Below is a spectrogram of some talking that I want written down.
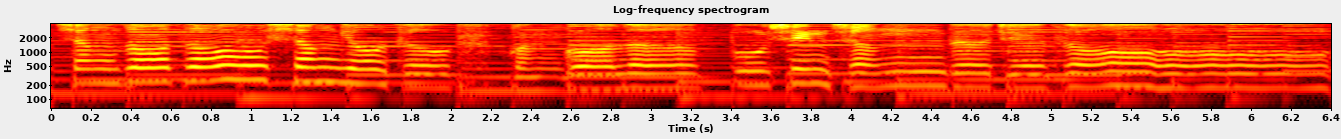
向左走，向右走，换过了不寻常的节奏。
